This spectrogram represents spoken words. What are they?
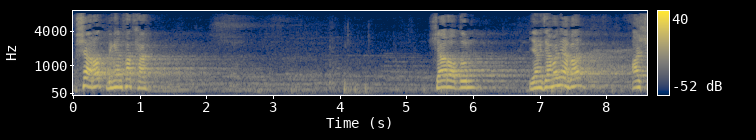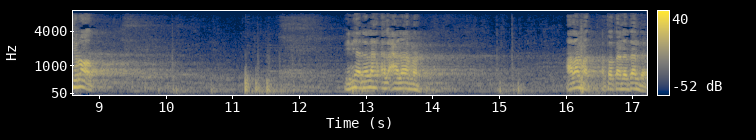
syarat dengan fathah. Syaratun yang zamannya apa? Asyrat. Ini adalah al-alamah. Alamat atau tanda-tanda.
